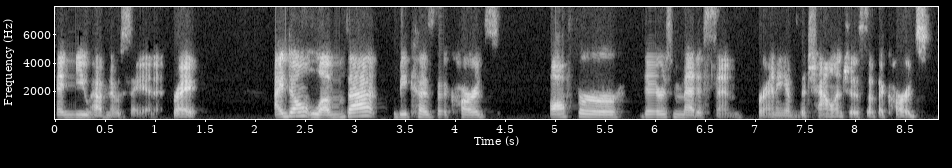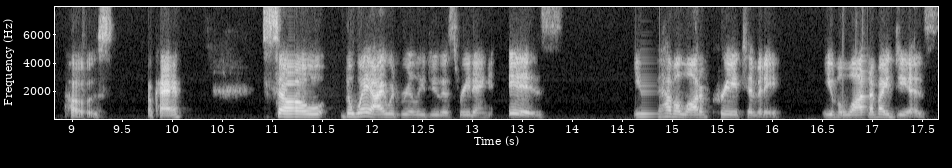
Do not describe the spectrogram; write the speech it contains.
and you have no say in it, right? I don't love that because the cards offer there's medicine for any of the challenges that the cards pose. Okay. So the way I would really do this reading is you have a lot of creativity you have a lot of ideas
